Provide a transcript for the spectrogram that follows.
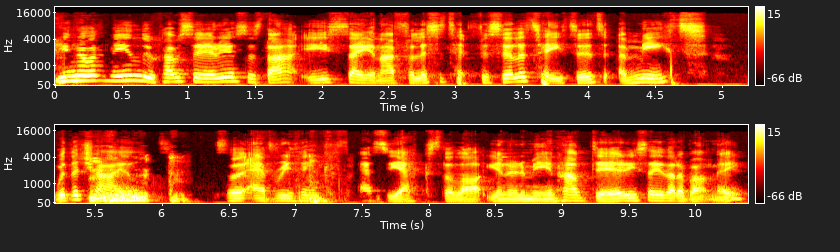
You know what I mean, Luke? How serious is that? He's saying I felicita- facilitated a meet with a child for everything sex, the lot. You know what I mean? How dare he say that about me?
